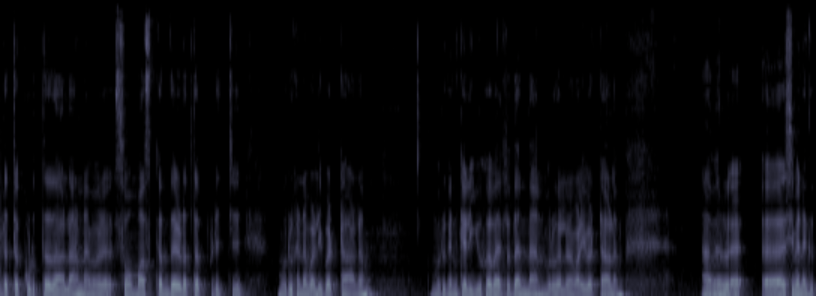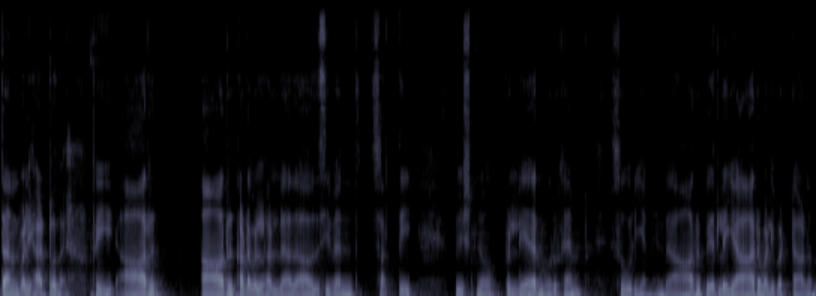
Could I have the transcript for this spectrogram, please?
இடத்தை கொடுத்ததாலான் அவர் சோமாஸ்கந்த இடத்தை பிடிச்சு முருகனை வழிபட்டாலும் முருகன் கலியுக வரதன் தான். முருகனை வழிபட்டாலும் அவர் சிவனுக்குத்தான் வழிகாட்டுறது. இப்போ ஆறு ஆறு கடவுள்களில் அதாவது சிவன் சக்தி விஷ்ணு பிள்ளையார் முருகன் சூரியன் இந்த ஆறு பேரில் யாரை வழிபட்டாலும்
